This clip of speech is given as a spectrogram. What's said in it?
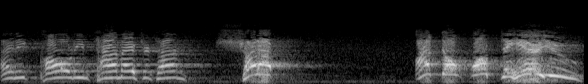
And he called him time after time, Shut up! I don't want to hear you.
